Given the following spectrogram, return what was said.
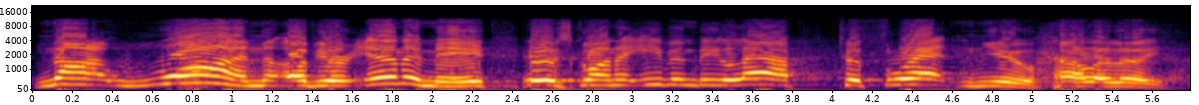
not one of your enemy is going to even be left to threaten you. Hallelujah.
